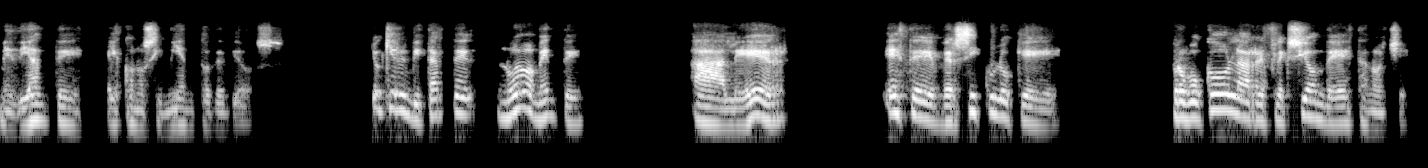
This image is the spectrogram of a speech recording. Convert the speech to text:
mediante el conocimiento de Dios. Yo quiero invitarte nuevamente a leer este versículo que provocó la reflexión de esta noche.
